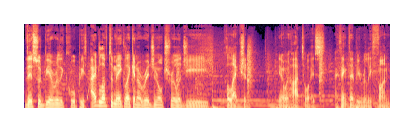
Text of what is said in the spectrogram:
This would be a really cool piece. I'd love to make like an original trilogy collection, you know, with Hot Toys. I think that'd be really fun.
